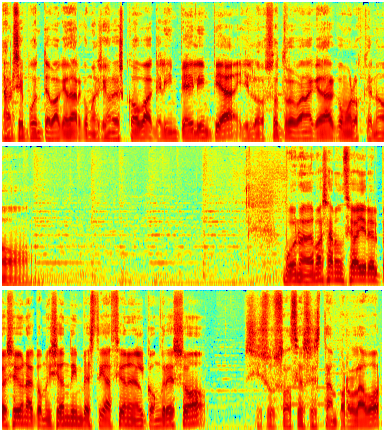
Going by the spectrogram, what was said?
A ver si Puente va a quedar como el señor Escoba, que limpia y limpia, y los otros van a quedar como los que no. Bueno, además anunció ayer el PSOE una comisión de investigación en el Congreso, si sus socios están por la labor,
